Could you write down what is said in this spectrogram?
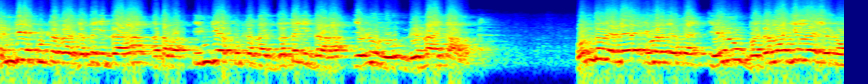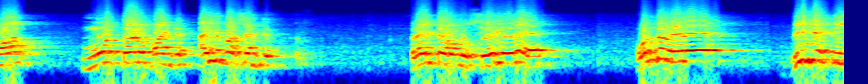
ಎನ್ ಡಿ ಎ ಕೂಟದ ಜೊತೆಗಿದ್ದಾರಾ ಅಥವಾ ಇಂಡಿಯಾ ಕೂಟದ ಜೊತೆಗಿದ್ದಾರಾ ಎನ್ನುವುದು ನಿರ್ಣಾಯಕ ಆಗುತ್ತೆ. ಒಂದು ವೇಳೆ ಇವರ ಜೊತೆ ಏನೂ ಬದಲಾಗಿಲ್ಲ ಎನ್ನುವ ಮೂವತ್ತೆರಡು ಪಾಯಿಂಟ್ ಐದು ಪರ್ಸೆಂಟ್ ರೈತರು ಸೇರಿದರೆ ಒಂದು ವೇಳೆ ಬಿಜೆಪಿ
